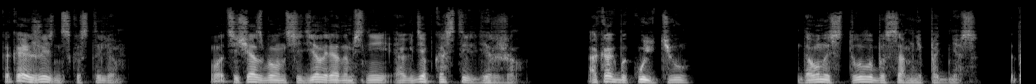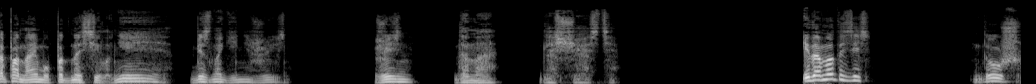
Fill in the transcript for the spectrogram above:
Какая жизнь с костылем? Вот сейчас бы он сидел рядом с ней, а где б костыль держал? А как бы культю? Да он и стула бы сам не поднес. Это пана ему подносила. Нет, без ноги не жизнь. Жизнь дана для счастья. — И давно ты здесь? — Да уж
